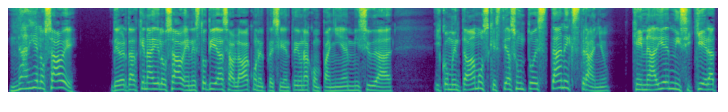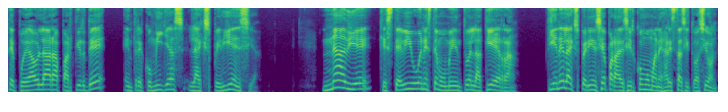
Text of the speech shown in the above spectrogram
Nadie lo sabe. De verdad que nadie lo sabe. En estos días hablaba con el presidente de una compañía en mi ciudad y comentábamos que este asunto es tan extraño que nadie ni siquiera te puede hablar a partir de, entre comillas, la experiencia. Nadie que esté vivo en este momento en la Tierra tiene la experiencia para decir cómo manejar esta situación.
